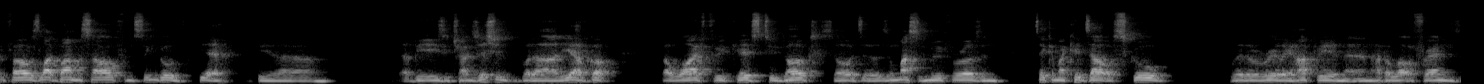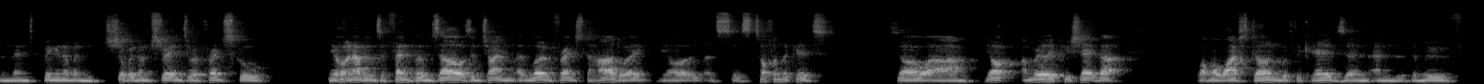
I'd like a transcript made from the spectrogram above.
if I was like by myself and single, yeah, be um, that'd be an easy transition. But uh, yeah, I've got a wife, three kids, two dogs, so it's a, it was a massive move for us. And taking my kids out of school where they were really happy and, and had a lot of friends, and then bringing them and shoving them straight into a French school, you know, and having to fend for themselves and try and, and learn French the hard way. You know, it's, it's tough on the kids. So um, you know, I'm really appreciate that what my wife's done with the kids and and the move,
